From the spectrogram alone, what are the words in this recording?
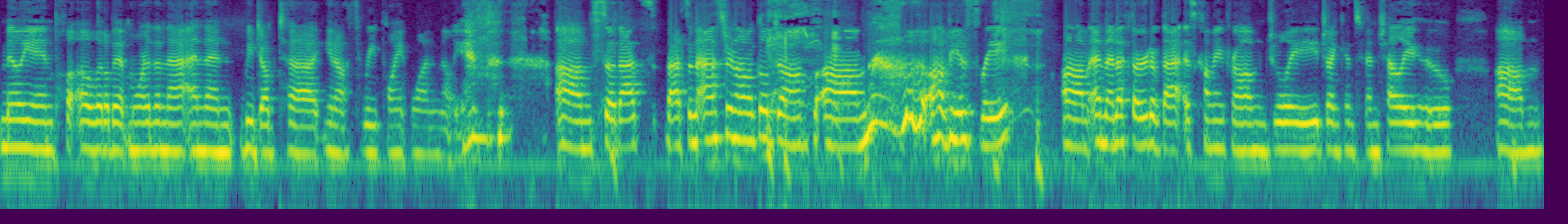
million, a little bit more than that, and then we jumped to you know 3.1 million. um, so that's that's an astronomical jump, um, obviously. Um, and then a third of that is coming from Julie Jenkins Fancelli, who um,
